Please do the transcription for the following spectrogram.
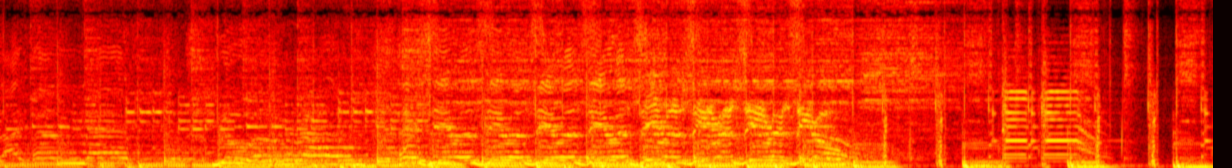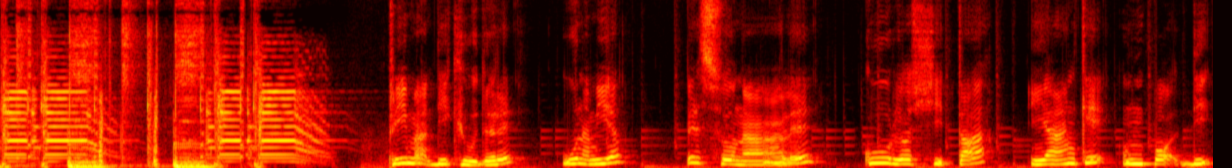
Life and prima di chiudere una mia personale curiosità e anche un po' di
